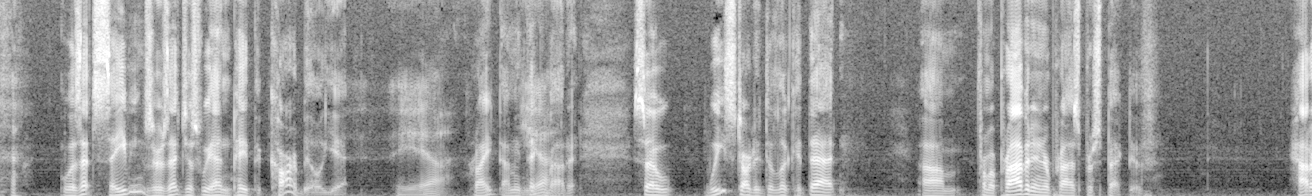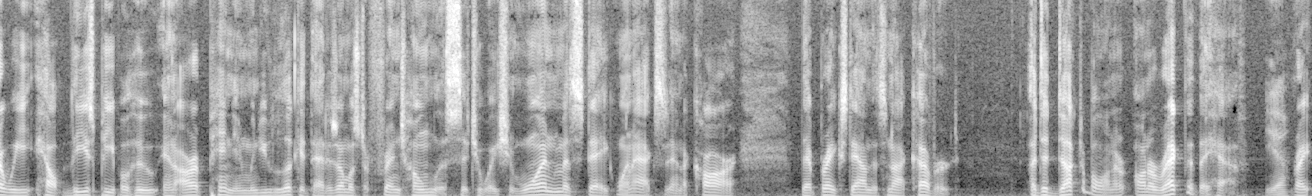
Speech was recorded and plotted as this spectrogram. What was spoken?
was that savings or is that just we hadn't paid the car bill yet? Yeah. Right? I mean, think yeah. about it. So we started to look at that um, from a private enterprise perspective how do we help these people who, in our opinion, when you look at that, is almost a fringe homeless situation? One mistake, one accident, a car that breaks down that's not covered, a deductible on a, on a wreck that they have. Yeah. Right?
